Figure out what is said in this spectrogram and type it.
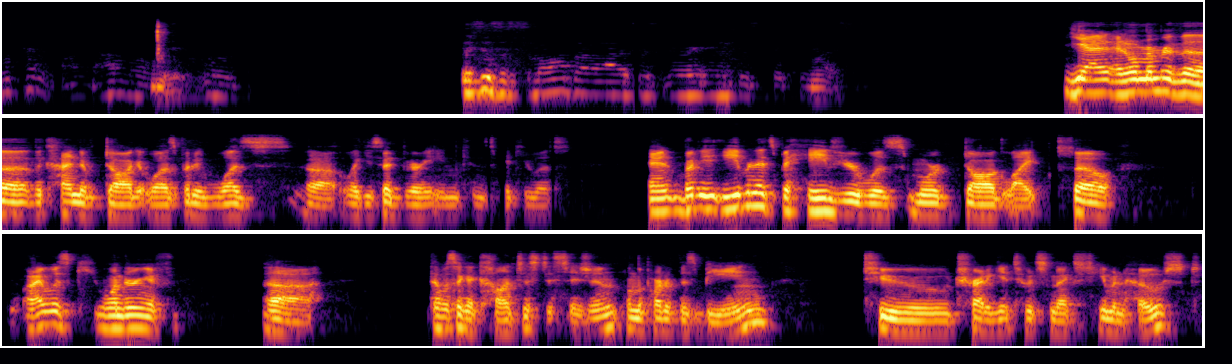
was kind of dog? I don't know. It was. It's just a small dog, just very inconspicuous. Yeah, I don't remember the the kind of dog it was, but it was uh, like you said, very inconspicuous. And but it, even its behavior was more dog-like. So I was wondering if uh, that was like a conscious decision on the part of this being to try to get to its next human host,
